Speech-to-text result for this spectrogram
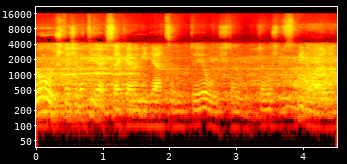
Jó Isten, csak a T-Rex-el kell megint játszanunk, te jó Isten. Csak most Spino ellen.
